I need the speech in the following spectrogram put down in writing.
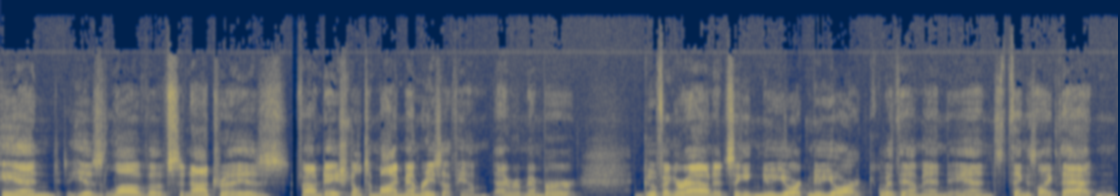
and his love of Sinatra is foundational to my memories of him. I remember goofing around and singing New York, New York with him and and things like that. And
